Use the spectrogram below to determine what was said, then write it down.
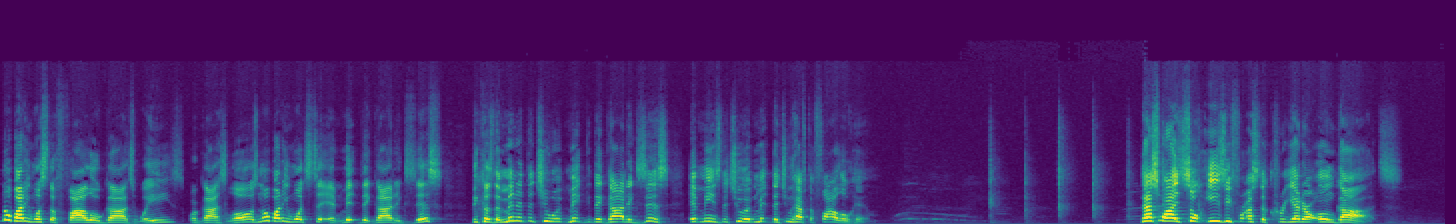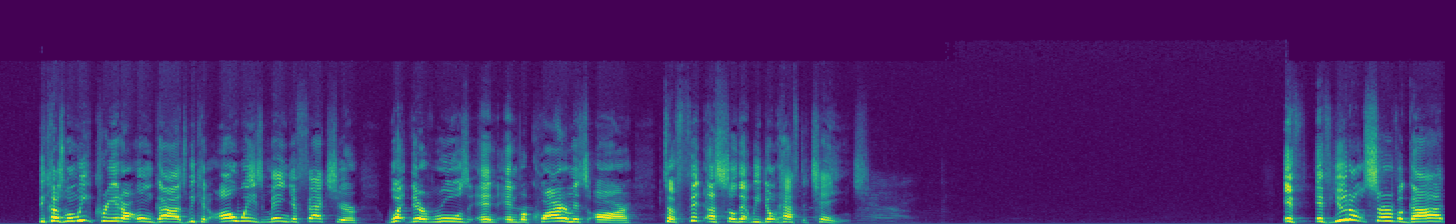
nobody wants to follow God's ways or God's laws. Nobody wants to admit that God exists. Because the minute that you admit that God exists, it means that you admit that you have to follow him. That's why it's so easy for us to create our own gods. Because when we create our own gods, we can always manufacture what their rules and, and requirements are to fit us so that we don't have to change. If, if you don't serve a God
